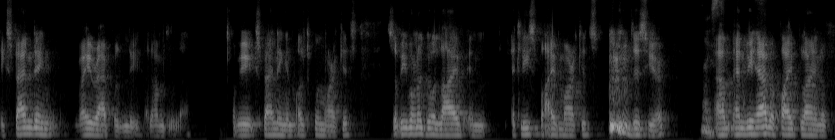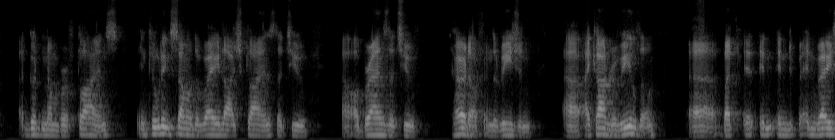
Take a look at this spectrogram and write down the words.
expanding very rapidly. Alhamdulillah, we're expanding in multiple markets. So we want to go live in at least five markets this year. Nice. Um, and we have a pipeline of a good number of clients, including some of the very large clients that you uh, or brands that you've heard of in the region. Uh, I can't reveal them, uh, but in, in, in, very,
